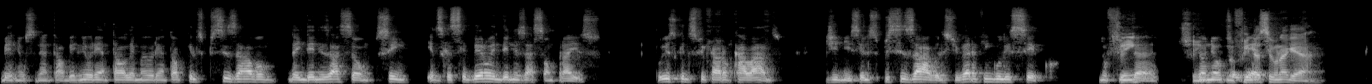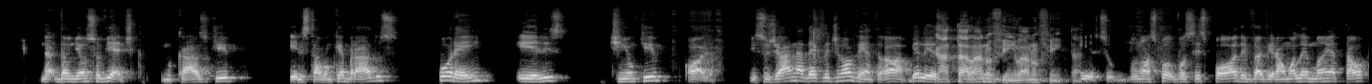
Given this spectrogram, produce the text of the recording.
Berlim Ocidental, Berlim Oriental, Alemanha Oriental, porque eles precisavam da indenização. Sim, eles receberam a indenização para isso. Por isso que eles ficaram calados de início. Eles precisavam, eles tiveram que engolir seco no fim, sim, da, sim. da União no Soviética. fim da Segunda Guerra. Na, da União Soviética. No caso que eles estavam quebrados, porém eles tinham que, olha, isso já na década de 90. Ó, beleza. Ah, tá então, lá no fim, lá no fim, tá. Isso. Nós, vocês podem, vai virar uma Alemanha tal,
